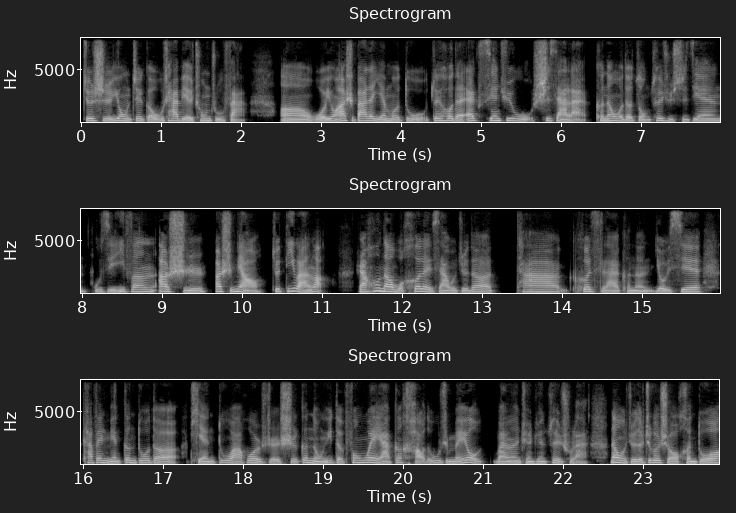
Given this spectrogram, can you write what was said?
就是用这个无差别冲煮法，嗯，我用二十八的研磨度，最后的 X 先驱五试下来，可能我的总萃取时间估计一分二十二十秒就滴完了。然后呢，我喝了一下，我觉得。它喝起来可能有一些咖啡里面更多的甜度啊，或者是更浓郁的风味啊，更好的物质没有完完全全萃出来。那我觉得这个时候很多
